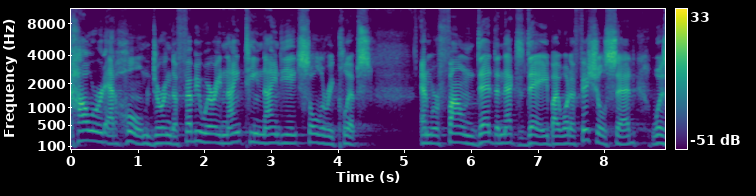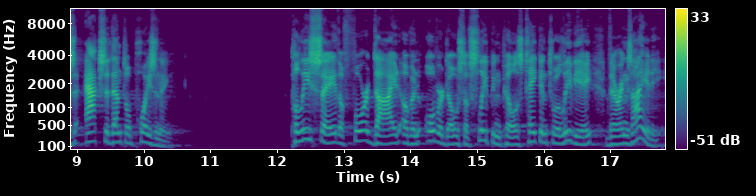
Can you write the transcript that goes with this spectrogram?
cowered at home during the February 1998 solar eclipse and were found dead the next day by what officials said was accidental poisoning. Police say the four died of an overdose of sleeping pills taken to alleviate their anxiety.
